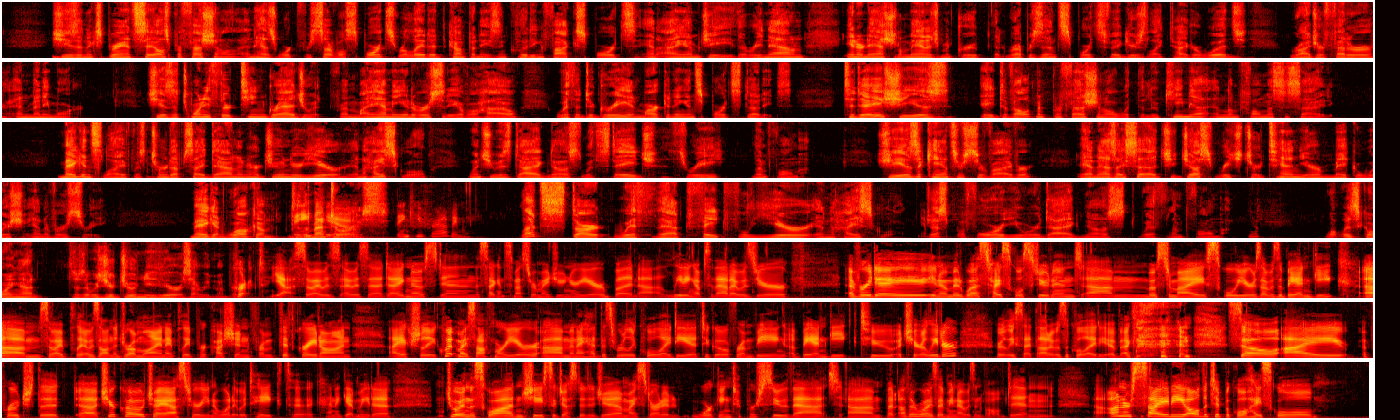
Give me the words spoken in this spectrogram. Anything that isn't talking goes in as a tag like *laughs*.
She's an experienced sales professional and has worked for several sports related companies, including Fox Sports and IMG, the renowned international management group that represents sports figures like Tiger Woods, Roger Federer, and many more. She is a 2013 graduate from Miami University of Ohio with a degree in marketing and sports studies. Today, she is a development professional with the Leukemia and Lymphoma Society. Megan's life was turned upside down in her junior year in high school when she was diagnosed with stage 3 lymphoma. She is a cancer survivor, and as I said, she just reached her 10 year Make a Wish anniversary. Megan, welcome to Thank the Mentors. You. Thank you for having me. Let's start with that fateful year in high school, yep. just before you were diagnosed with lymphoma. Yep. What was going on? Because it was your junior year, as I remember. Correct. Yeah. So I was I was uh, diagnosed in the second semester of my junior year, but uh, leading up to that, I was your everyday, you know, Midwest high school student. Um, most of my school years, I was a band geek. Um, so I play. I was on the drum line. I played percussion from fifth grade on. I actually quit my sophomore year, um, and I had this really cool idea to go from being a band geek to a cheerleader, or at least I thought it was a cool idea back *laughs* then. so I approached the uh, cheer coach. I asked her, you know, what it would take to kind of get me to join the squad and she suggested a gym. I started working to pursue that. Um, but otherwise, I mean, I was involved in honor society, all the typical high school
